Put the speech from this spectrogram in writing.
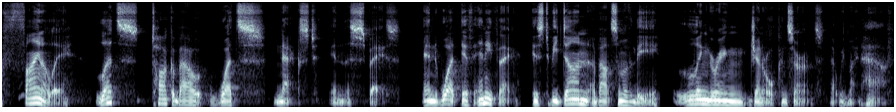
Finally, let's talk about what's next in this space and what, if anything, is to be done about some of the lingering general concerns that we might have.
